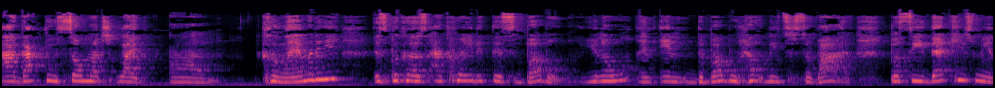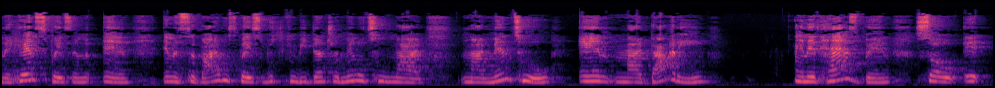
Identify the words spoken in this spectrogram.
I got through so much like um calamity is because I created this bubble, you know, and, and the bubble helped me to survive. But see, that keeps me in a headspace and in, in a survival space, which can be detrimental to my my mental and my body. And it has been. So it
